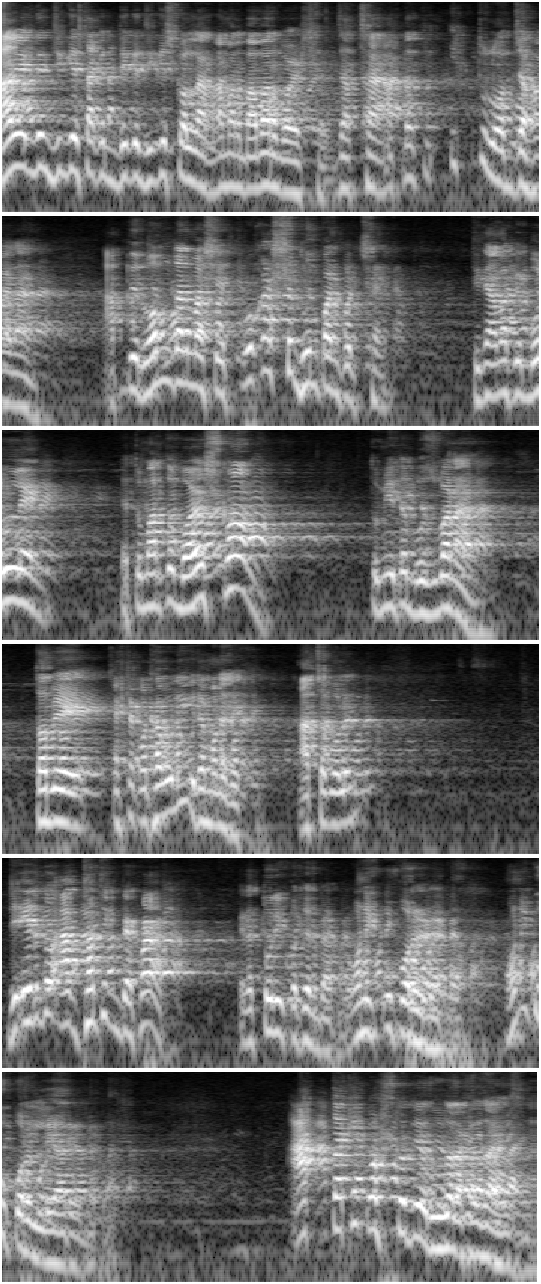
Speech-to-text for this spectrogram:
তাই একদিন জিজ্ঞেস, তাকে ডেকে জিজ্ঞেস করলাম, আমার বাবার বয়সে, যাচ্ছা, আপনার কি একটু লজ্জা হয় না? আপনি রমজান মাসে প্রকাশ্যে ধূমপান করছেন। তিনি আমাকে বললেন "এ, তোমার তো বয়স কম তুমি এটা বুঝবা না। তবে একটা কথা বলি এটা মনে রেখো। আচ্ছা বলেন। যে এটা তো আধ্যাত্মিক ব্যাপার এটা তরিকতের ব্যাপার অনেক উপরের ব্যাপার অনেক উপরের লেয়ারের ব্যাপার। আত্মাকে কষ্ট দিয়ে রোজা রাখা যায় না।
